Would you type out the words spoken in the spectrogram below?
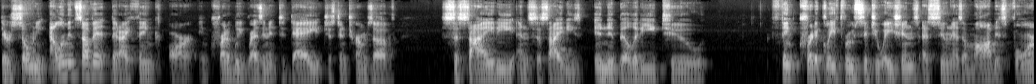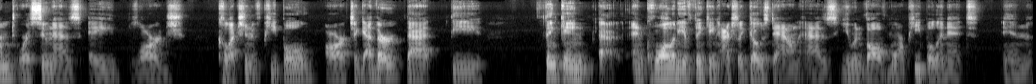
there's so many elements of it that I think are incredibly resonant today, just in terms of society and society's inability to think critically through situations as soon as a mob is formed or as soon as a large collection of people are together that the thinking uh, and quality of thinking actually goes down as you involve more people in it in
